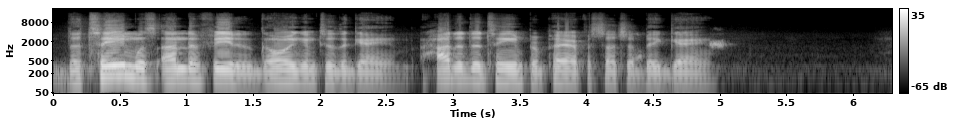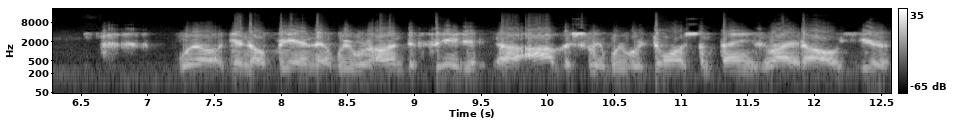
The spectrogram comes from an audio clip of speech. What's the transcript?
The team was undefeated going into the game. How did the team prepare for such a big game? Well, you know, being that we were undefeated, uh, obviously we were doing some things right all year.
